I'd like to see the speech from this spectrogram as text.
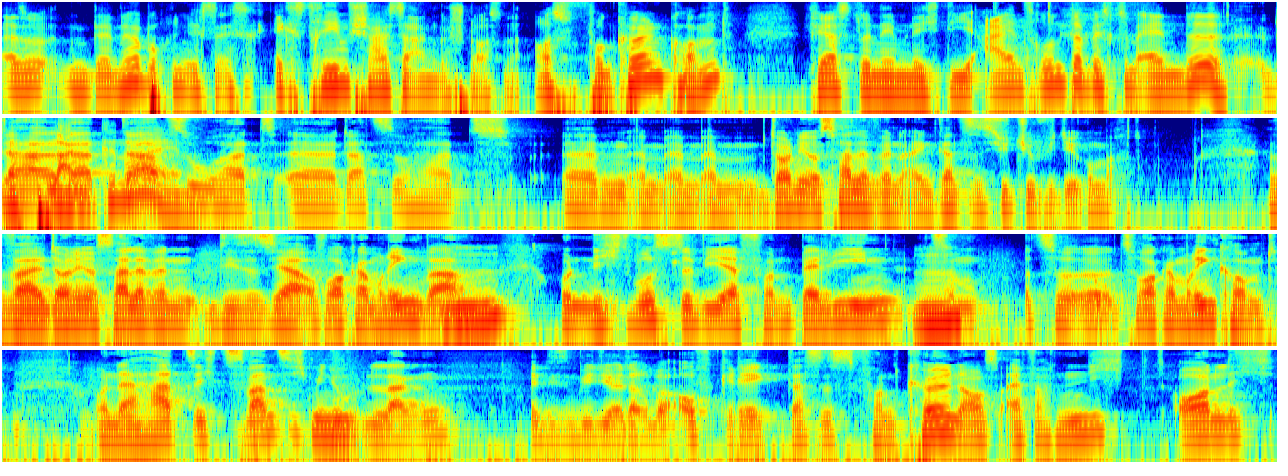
also der Nürburgring ist ex- extrem scheiße angeschlossen. Aus, von Köln kommt, fährst du nämlich die 1 runter bis zum Ende. Da, nach da, Blankenheim. dazu hat, äh, dazu hat ähm, ähm, ähm, ähm, Donny O'Sullivan ein ganzes YouTube-Video gemacht. Weil Donny O'Sullivan dieses Jahr auf Rock am Ring war Mhm. und nicht wusste, wie er von Berlin zum, zu, äh, zu Rock am Ring kommt. Und er hat sich 20 Minuten lang in diesem Video darüber aufgeregt, dass es von Köln aus einfach nicht ordentlich,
